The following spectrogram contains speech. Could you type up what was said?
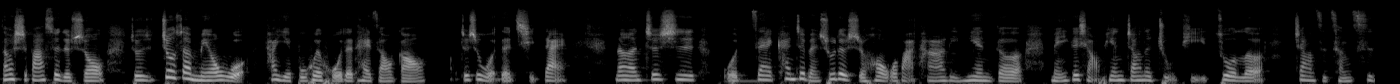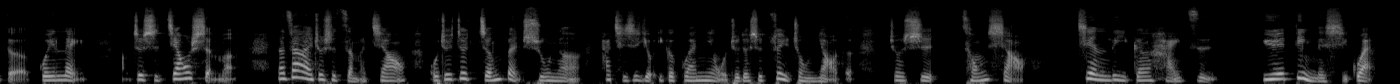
当十八岁的时候，就是就算没有我，他也不会活得太糟糕，这是我的期待。那这是我在看这本书的时候，我把它里面的每一个小篇章的主题做了这样子层次的归类。这是教什么？那再来就是怎么教？我觉得这整本书呢，它其实有一个观念，我觉得是最重要的，就是从小建立跟孩子。约定的习惯，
